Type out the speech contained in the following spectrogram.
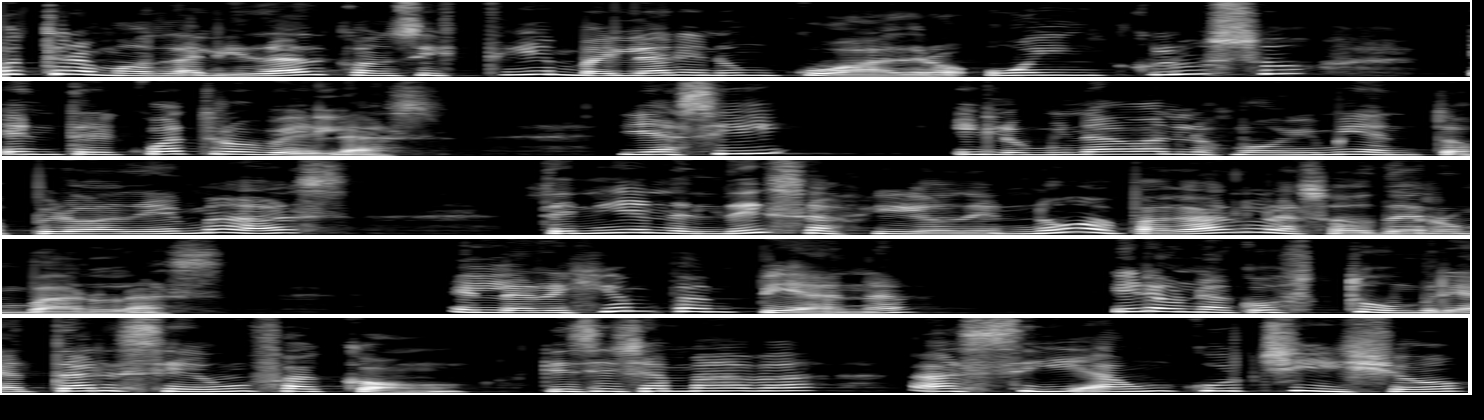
Otra modalidad consistía en bailar en un cuadro o incluso entre cuatro velas, y así iluminaban los movimientos, pero además tenían el desafío de no apagarlas o derrumbarlas. En la región pampeana era una costumbre atarse a un facón, que se llamaba así a un cuchillo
